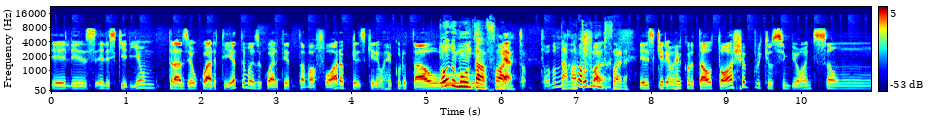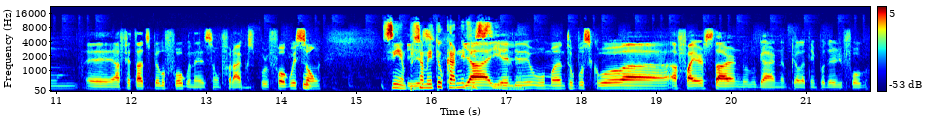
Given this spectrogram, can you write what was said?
eles, eles queriam trazer o quarteto, mas o quarteto tava fora, porque eles queriam recrutar o. Todo mundo tava fora. É, to- todo mundo Tava tava todo fora, mundo né? fora. Eles queriam recrutar o Tocha porque os simbiontes são é, afetados pelo fogo, né? Eles são fracos por fogo e som. Sim, principalmente o E Carnificina. aí ele, né? o Manto buscou a, a Firestar no lugar, né? Porque ela tem poder de fogo.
